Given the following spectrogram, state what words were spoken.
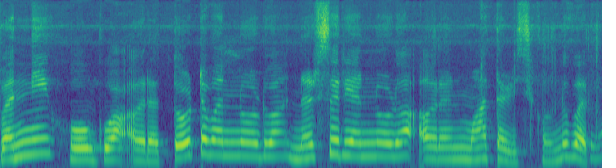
ಬನ್ನಿ ಹೋಗುವ, ಅವರ ತೋಟವನ್ನು ನೋಡುವ, ನರ್ಸರಿಯನ್ನು ನೋಡುವ, ಅವರನ್ನು ಮಾತಾಡಿಸಿಕೊಂಡು ಬರುವ.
